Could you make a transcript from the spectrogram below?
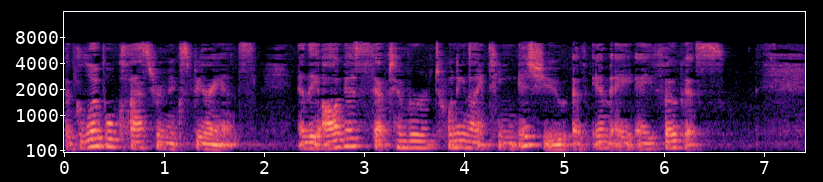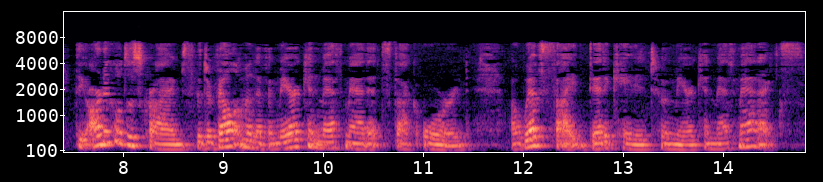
a global classroom experience, in the August-September 2019 issue of MAA Focus. The article describes the development of AmericanMathematics.org, a website dedicated to American mathematics.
